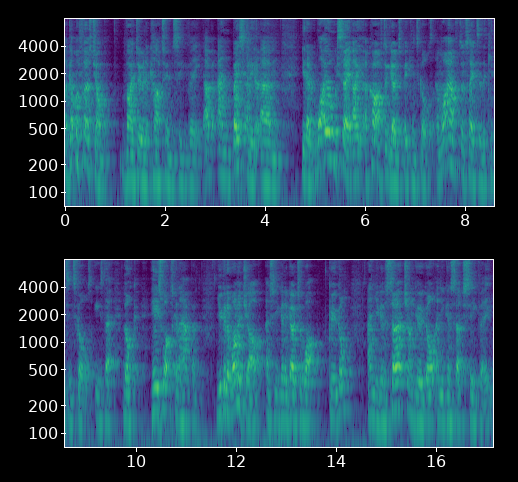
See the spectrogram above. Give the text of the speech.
I got my first job by doing a cartoon CV. Uh, and basically, um, you know, what I always say, I, I quite often go and speak in schools, and what I often say to the kids in schools is that, look, here's what's going to happen. You're going to want a job, and so you're going to go to what? Google, and you're going to search on Google, and you can search CV, and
